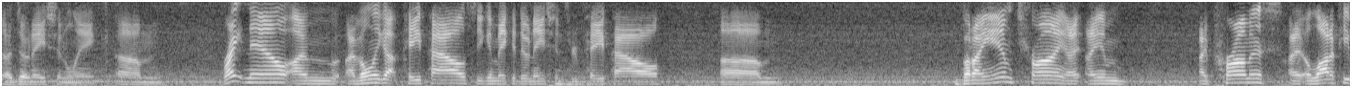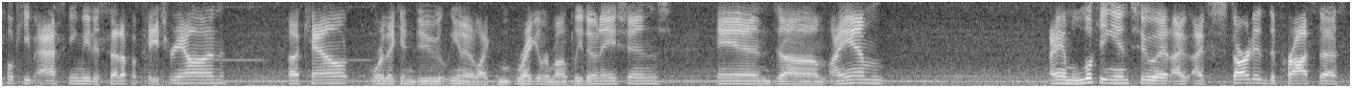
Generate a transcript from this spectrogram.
a donation link. Um, right now, I'm I've only got PayPal, so you can make a donation through PayPal. Um, but I am trying. I, I am. I promise. I, a lot of people keep asking me to set up a Patreon account where they can do you know like regular monthly donations, and um, I am I am looking into it. I, have started the process,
